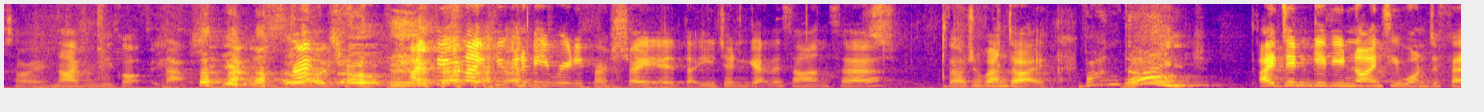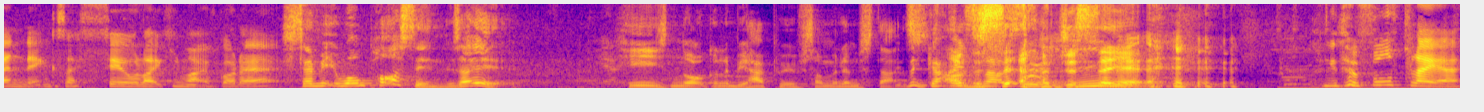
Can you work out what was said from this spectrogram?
sorry, neither of you got that, that one correct. I feel like you're going to be really frustrated that you didn't get this answer. Virgil van Dijk. Van Dijk. I didn't give you 91 defending because I feel like you might have got it. 71 passing. Is that it? He's not going to be happy with some of them stats. The I'm just, say- absolute I'm just saying. unit. The fourth player,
